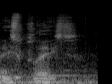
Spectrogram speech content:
Nice place.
